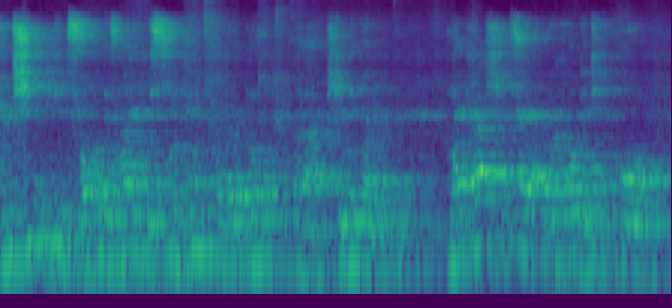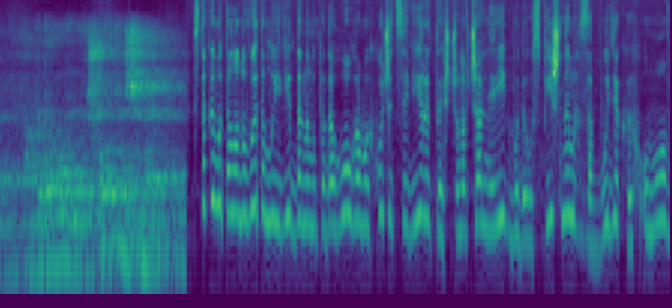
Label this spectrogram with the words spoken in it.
Ключі від свободи знають усім тим, хто перетнув е, шкільний період. Найкраще це виходить у е, педагогів Шостинщини, З такими талановитими і відданими педагогами хочеться вірити, що навчальний рік буде успішним за будь-яких умов.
